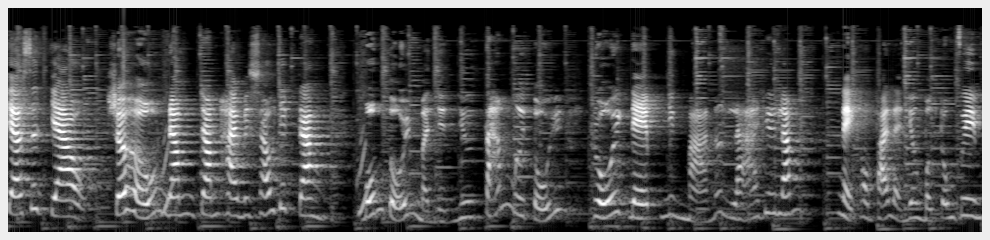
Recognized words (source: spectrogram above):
chào xin chào. Sở hữu 526 chiếc răng. 4 tuổi mà nhìn như 80 tuổi. Rối đẹp nhưng mà nó lạ dữ lắm. Này, không phải là nhân vật trong phim,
